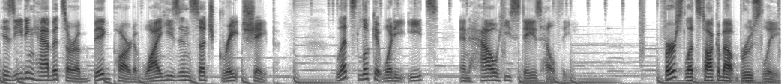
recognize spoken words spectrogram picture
His eating habits are a big part of why he's in such great shape. Let's look at what he eats and how he stays healthy. First, let's talk about Bruce Lee.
